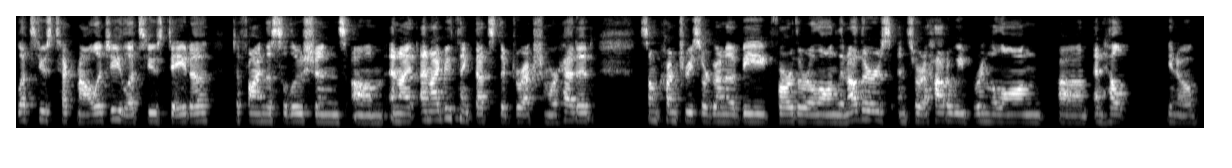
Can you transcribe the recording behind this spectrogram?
let's use technology let's use data to find the solutions um, and i and i do think that's the direction we're headed. Some countries are going to be farther along than others and sort of how do we bring along um, and help you know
